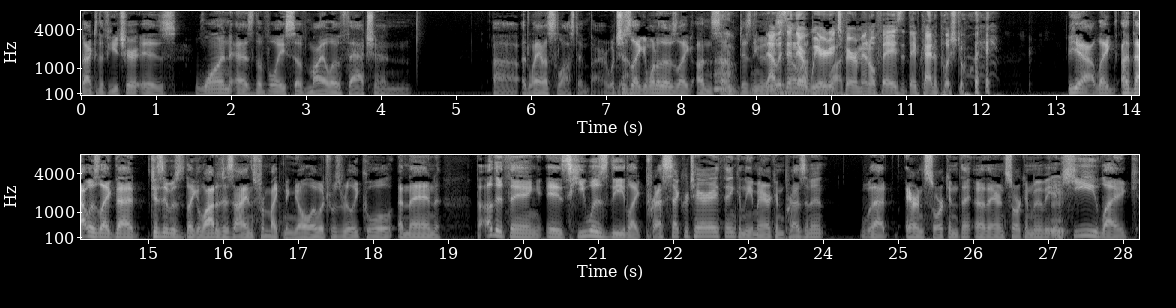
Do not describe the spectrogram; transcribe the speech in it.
Back to the Future is one as the voice of Milo Thatch in uh, Atlantis: Lost Empire, which is like one of those like unsung Oh. Disney movies. That was in their lot of people weird experimental phase that they've kind of pushed away. Yeah, like uh, that was like that because it was like a lot of designs from Mike Mignola, which was really cool. And then The other thing is he was the like press secretary, I think, in the American President, with that Aaron Sorkin thing, uh, the Aaron Sorkin movie, and he like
